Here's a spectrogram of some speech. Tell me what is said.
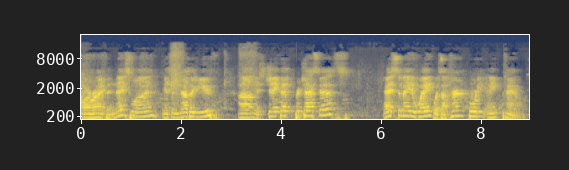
All right, the next one is another youth. Um, it's Jacob Prochaska. Estimated weight was 148 pounds.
